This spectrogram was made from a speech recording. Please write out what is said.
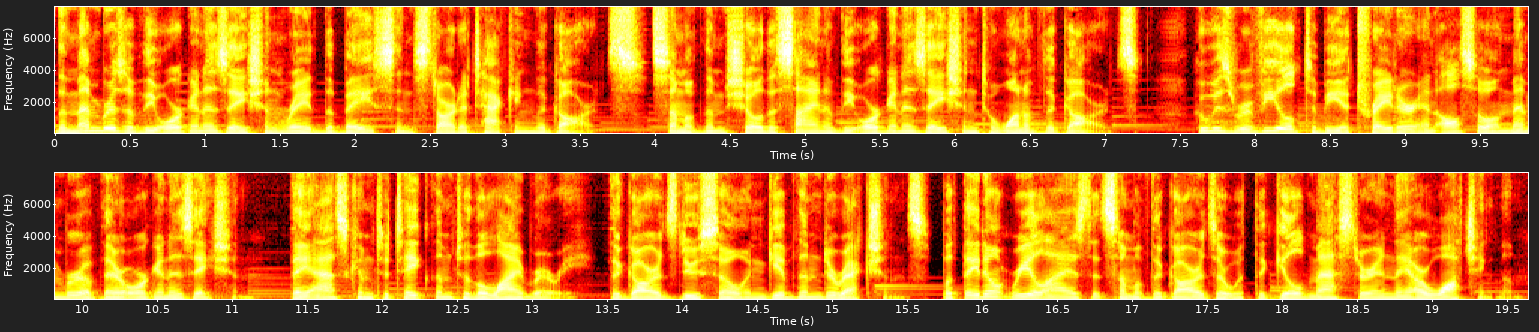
the members of the organization raid the base and start attacking the guards. Some of them show the sign of the organization to one of the guards, who is revealed to be a traitor and also a member of their organization. They ask him to take them to the library. The guards do so and give them directions, but they don't realize that some of the guards are with the guild master and they are watching them.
